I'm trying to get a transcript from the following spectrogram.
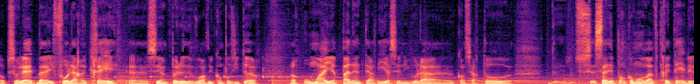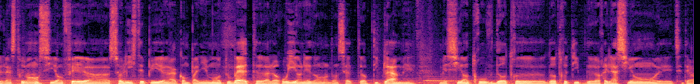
obsolète, ben, il faut la recréer. Euh, c'est un peu le devoir du compositeur. Alors pour moi, il n'y a pas d'interdit à ce niveau-là. Concerto, euh, ça dépend comment on va traiter l'instrument. Si on fait un soliste et puis un accompagnement tout bête, alors oui, on est dans, cette optique-là. Mais, mais si on trouve d'autres d'autres types de relations, etc.,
